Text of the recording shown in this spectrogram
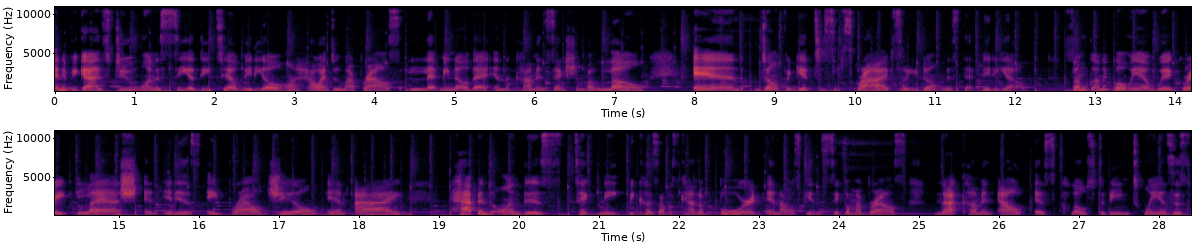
And if you guys do want to see a detailed video on how I do my brows, let me know that in the comment section below. And don't forget to subscribe so you don't miss that video. So I'm going to go in with Great Lash and it is a brow gel. And I happened on this technique because I was kind of bored and I was getting sick of my brows not coming out as close to being twins as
